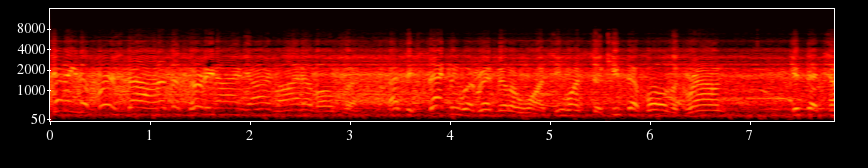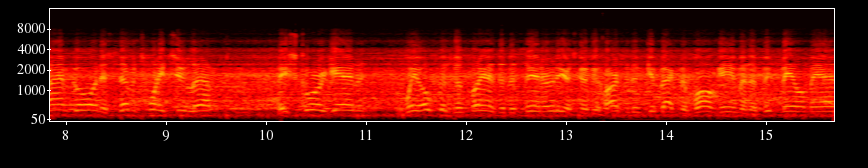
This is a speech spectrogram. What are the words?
getting the first down at the 39-yard line of Oakland. That's exactly what Red Miller wants. He wants to keep that ball on the ground, get that time going. There's 7.22 left. They score again. The way Oakland's been playing, as I've been saying earlier, it's going to be hard for them to get back to the ball game. And a big mailman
